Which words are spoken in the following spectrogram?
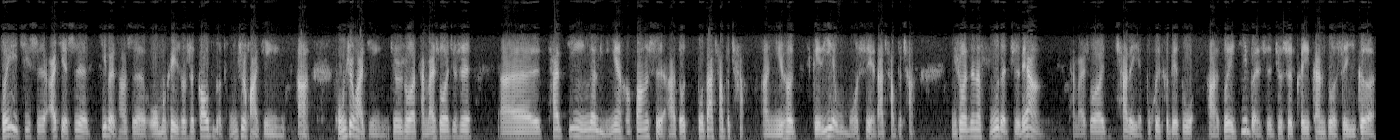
所以其实而且是基本上是我们可以说是高度的同质化经营啊，同质化经营，就是说坦白说就是呃，它经营的理念和方式啊，都都大差不差啊。你说给的业务模式也大差不差，你说真的服务的质量。坦白说，差的也不会特别多啊，所以基本是就是可以看作是一个，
